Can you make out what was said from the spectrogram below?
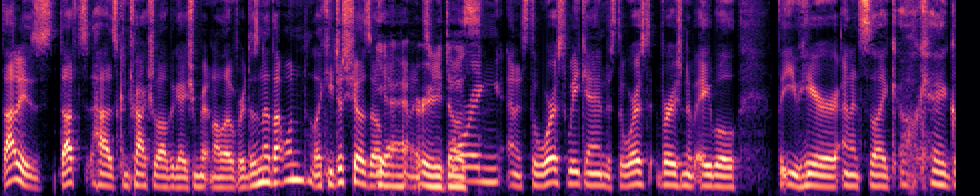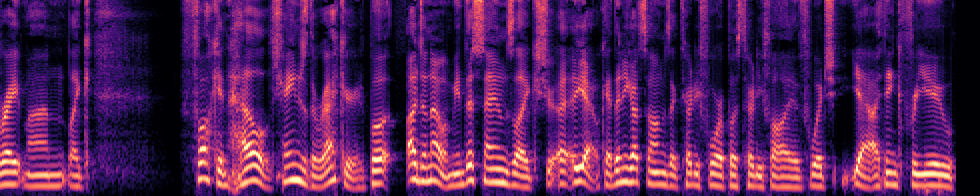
that is that has contractual obligation written all over, doesn't it? That one, like he just shows up, yeah, and it's it really boring, does. and it's the worst Weeknd. It's the worst version of Abel that you hear, and it's like, okay, great, man, like fucking hell, change the record. But I don't know. I mean, this sounds like, uh, yeah, okay. Then you got songs like 34 plus 35, which, yeah, I think for you,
